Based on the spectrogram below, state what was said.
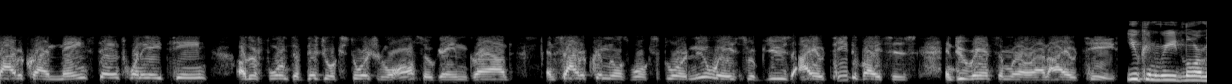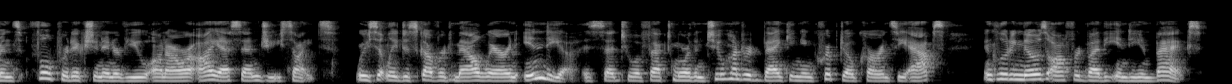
cybercrime mainstay in 2018. Other forms of digital extortion will also gain ground, and cyber criminals will explore new ways to abuse IoT devices and do ransomware around IoT. You can read Lohrmann's full prediction interview on our ISMG sites. Recently discovered malware in India is said to affect more than 200 banking and cryptocurrency apps, including those offered by the Indian banks.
